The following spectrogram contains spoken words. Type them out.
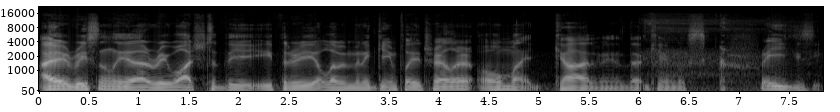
I recently uh, rewatched the E3 11 minute gameplay trailer. Oh my god, man. That game looks crazy.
